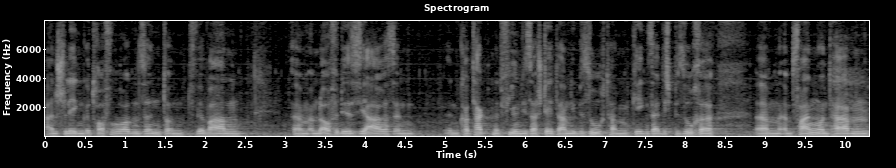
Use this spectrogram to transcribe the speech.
Anschlägen getroffen worden sind. Und wir waren ähm, im Laufe dieses Jahres in, in, Kontakt mit vielen dieser Städte, haben die besucht, haben gegenseitig Besuche ähm, empfangen und haben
